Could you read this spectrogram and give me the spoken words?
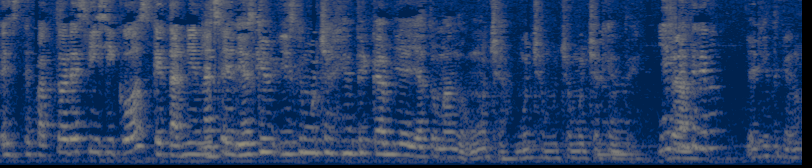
este, factores físicos que también Y es, que, hacen... y, es que, y es que mucha gente cambia ya tomando, mucha, mucha, mucha, mucha gente. Y O hay sea, gente que no. y hay gente que no.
